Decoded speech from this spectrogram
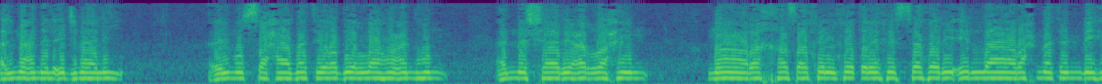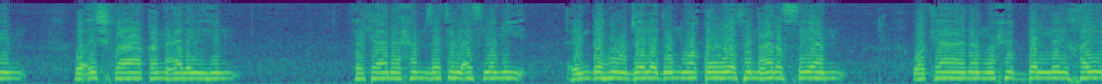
المعنى الإجمالي علم الصحابة رضي الله عنهم أن الشارع الرحيم ما رخص في الفطر في السفر إلا رحمة بهم وإشفاقا عليهم. فكان حمزة الأسلمي عنده جلد وقوة على الصيام وكان محبا للخير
